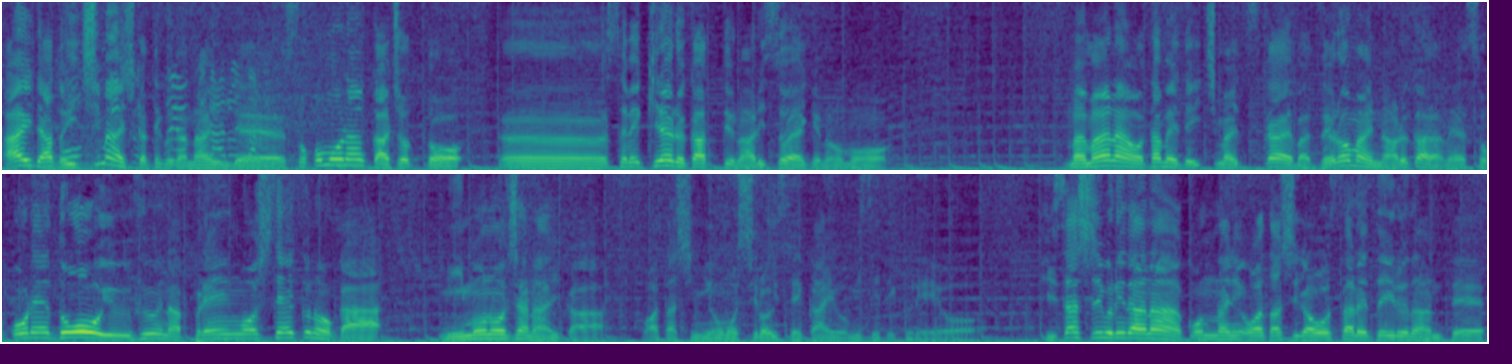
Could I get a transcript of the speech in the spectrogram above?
相手あと1枚しか手札ないんでそこもなんかちょっとうーん攻めきれるかっていうのありそうやけども。まあ、マナーを貯めて1枚使えば0枚になるからね。そこでどういう風なプレーンをしていくのか見ものじゃないか。私に面白い世界を見せてくれよ。久しぶりだなこんなに私が押されているなんて。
